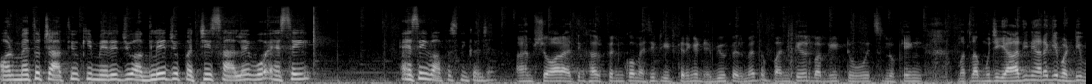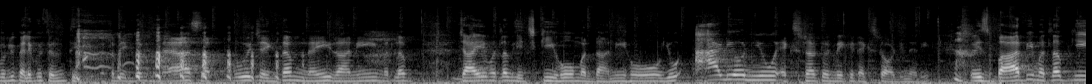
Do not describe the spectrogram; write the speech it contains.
और मैं तो चाहती हूँ कि मेरे जो अगले जो पच्चीस साल है, वो ऐसे ही ऐसे ही वापस निकल जाए। I am sure I think हर फ़िल्म को हम ऐसे ट्रीट करेंगे। डेब्यू फ़िल्म है तो बंटी और बबली टू इट्स लुकिंग मतलब मुझे याद ही नहीं आ रहा कि बंटी बबली पहले कोई फ़िल्म थी। मतलब एकदम नया सब कुछ एकदम नई रानी मतलब चाहे मतलब हिचकी हो मर्दानी हो you add your new extra to make it extraordinary तो इस बार भी मतलब कि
